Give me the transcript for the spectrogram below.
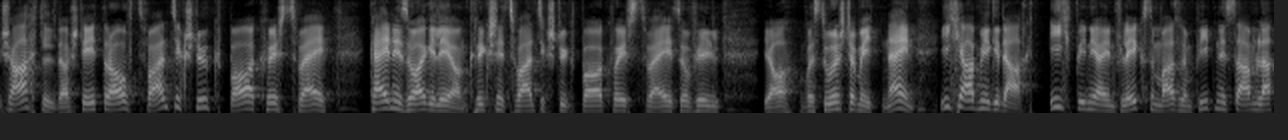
Schachtel, da steht drauf 20 Stück Power Quest 2. Keine Sorge, Leon, kriegst nicht 20 Stück Power Quest 2, so viel, ja, was tust du damit? Nein, ich habe mir gedacht, ich bin ja ein Flex- und Muscle- und Fitness-Sammler,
